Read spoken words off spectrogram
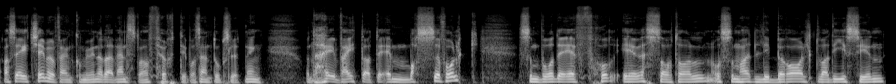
Altså Jeg kommer jo fra en kommune der Venstre har 40 oppslutning. og der Jeg vet at det er masse folk som både er for EØS-avtalen, og som har et liberalt verdisyn.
